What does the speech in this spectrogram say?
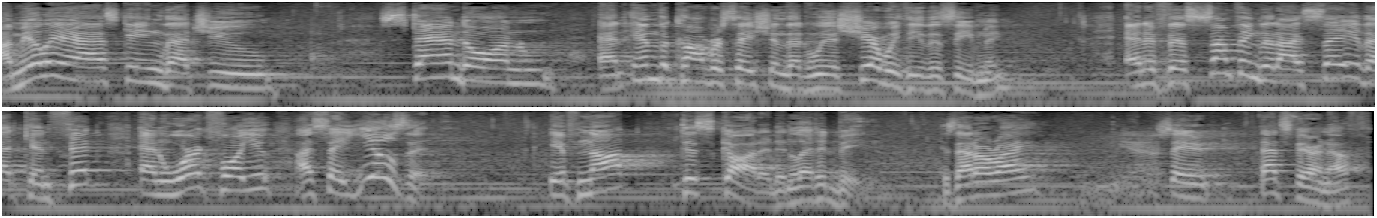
I'm merely asking that you stand on and in the conversation that we'll share with you this evening. And if there's something that I say that can fit and work for you, I say use it. If not, discard it and let it be. Is that all right? Yeah. Say, that's fair enough.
